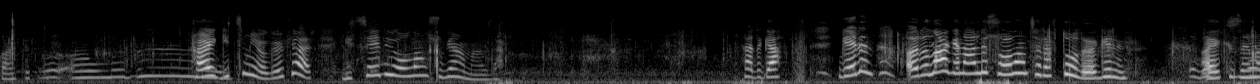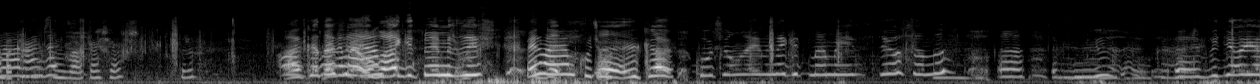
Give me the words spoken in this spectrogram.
Fark ettim. Anladım. Hayır gitmiyor Göker. Gitseydi yoldan su gelmezdi. Hadi gel. Gelin. Arılar genelde su olan tarafta oluyor. Gelin. Ayak izlerine bakar mısınız arkadaşlar? Durun. Arkadaşlar uzağa gitmemizi Benim ayağım kocaman. Kurşunun evine gitmemi istiyorsanız e, yüz, e, videoya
